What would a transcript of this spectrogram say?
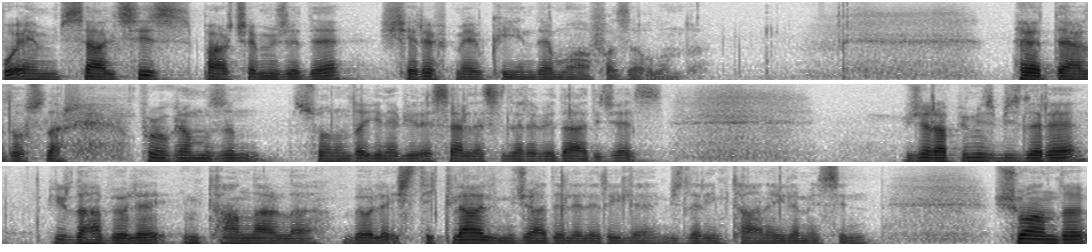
Bu emsalsiz parça müzede şeref mevkiinde muhafaza olundu. Evet değerli dostlar, programımızın sonunda yine bir eserle sizlere veda edeceğiz. Yüce Rabbimiz bizlere bir daha böyle imtihanlarla, böyle istiklal mücadeleleriyle bizleri imtihan eylemesin. Şu anda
